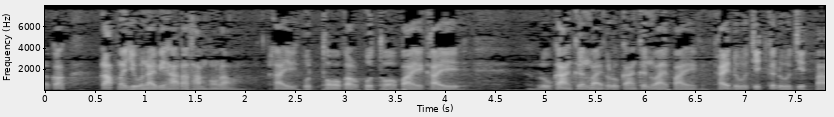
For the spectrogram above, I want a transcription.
แล้วก็กลับมาอยู่ในวิหารธรรมของเรา ใครพุทโธก็พุทโธไป ใครรู้การเคลื่อนไหวก็รู้การเคลื่อนไหวไป ใครดูจิตก็ดูจิตไป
